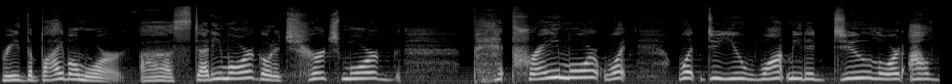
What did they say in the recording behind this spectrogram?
Read the Bible more, uh, study more, go to church more, p- pray more. What, what do you want me to do, Lord? I'll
